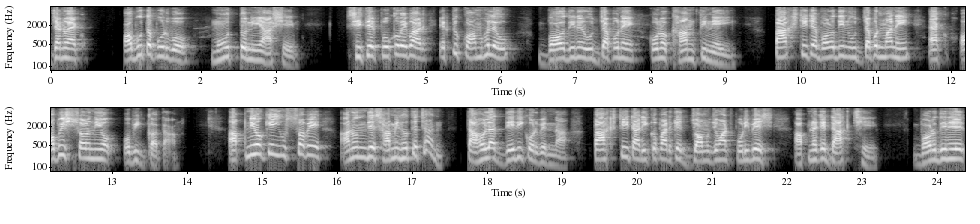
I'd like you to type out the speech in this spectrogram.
যেন এক অভূতপূর্ব মুহূর্ত নিয়ে আসে। শীতের প্রকোপ এবার একটু কম হলেও বড়দিনের উদযাপনে কোনো খামতি নেই। পার্ক স্ট্রিটে বড়দিন উদযাপন মানে এক অবিস্মরণীয় অভিজ্ঞতা। আপনিও কি এই উৎসবে আনন্দে সামিল হতে চান? তাহলে আর দেরি করবেন না। পার্ক স্ট্রিট আর ইকো পার্কের জমজমাট পরিবেশ আপনাকে ডাকছে। বড়দিনের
